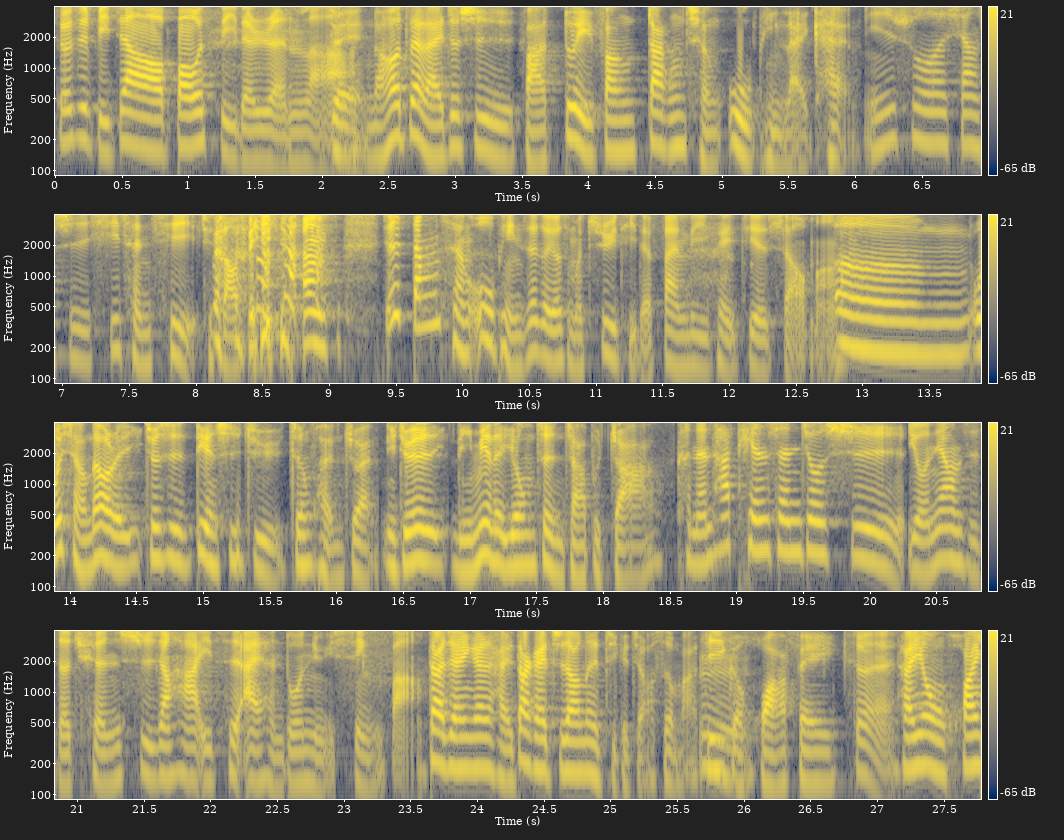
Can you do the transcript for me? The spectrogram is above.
就是比较 bossy 的人了，对，然后再来就是把对方当成物品来看。你是说像是吸尘器去扫地这样子，就是当成物品，这个有什么具体的范例可以介绍吗？嗯，我想到了，就是电视剧《甄嬛传》，你觉得里面的雍正渣不渣？可能他天生就是有那样子的权势，让他一次爱很多女性吧。大家应该还大概知道那几个角色嘛？嗯、第一个华妃，对，他用欢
